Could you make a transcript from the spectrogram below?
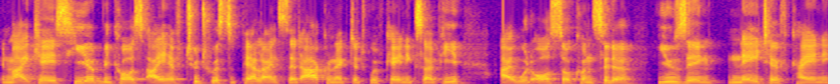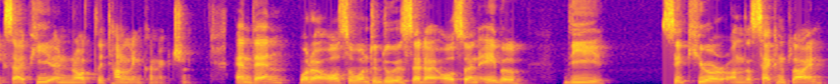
In my case here, because I have two twisted pair lines that are connected with KNX IP, I would also consider using native KNX IP and not the tunneling connection. And then what I also want to do is that I also enable the secure on the second line,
